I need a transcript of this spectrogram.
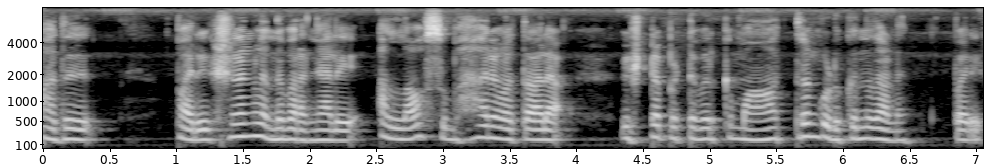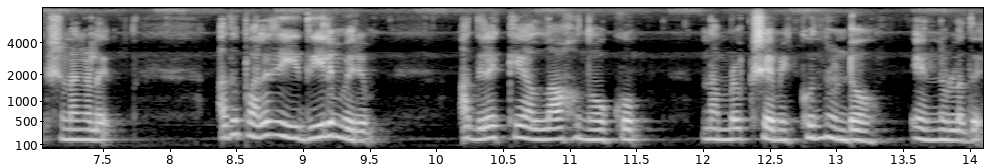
അത് പരീക്ഷണങ്ങൾ എന്ന് പറഞ്ഞാൽ അള്ളാഹു സുബാനുവത്താല ഇഷ്ടപ്പെട്ടവർക്ക് മാത്രം കൊടുക്കുന്നതാണ് പരീക്ഷണങ്ങൾ അത് പല രീതിയിലും വരും. അതിലൊക്കെ അള്ളാഹു നോക്കും നമ്മൾ ക്ഷമിക്കുന്നുണ്ടോ എന്നുള്ളത്.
